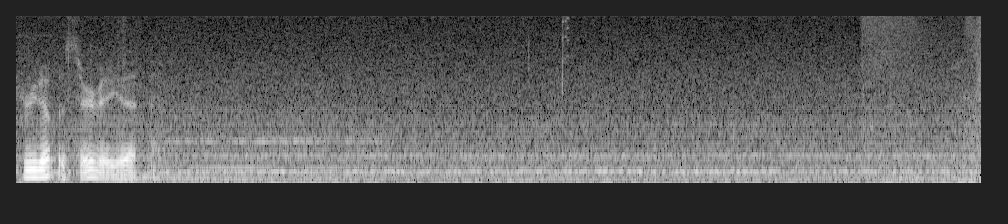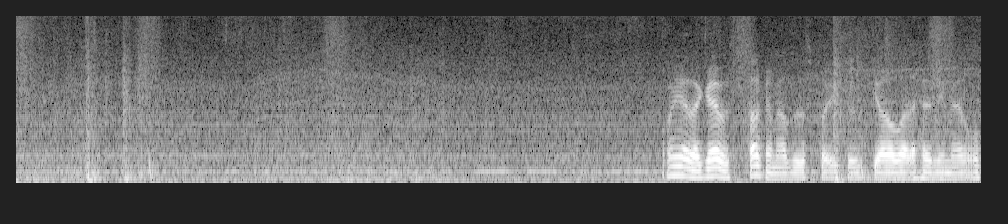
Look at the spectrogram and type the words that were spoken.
screwed up a survey yet. Oh yeah, that guy was talking about this place. It's got a lot of heavy metals.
